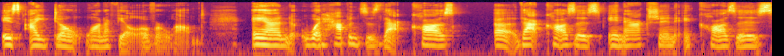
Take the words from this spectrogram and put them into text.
is I don't want to feel overwhelmed. And what happens is that cause uh, that causes inaction. It causes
